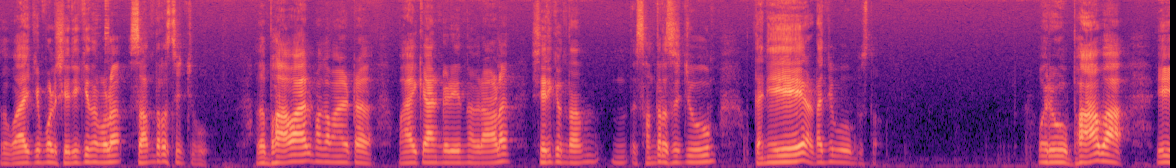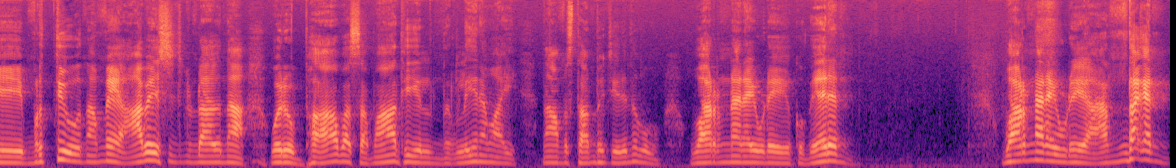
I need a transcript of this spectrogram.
അത് വായിക്കുമ്പോൾ ശരിക്കും നമ്മൾ സന്ദർശിച്ചു പോകും. അത് ഭാവാത്മകമായിട്ട് വായിക്കാൻ കഴിയുന്ന ഒരാൾ ശരിക്കും സന്ദർശിച്ചു പോവും തനിയെ അടഞ്ഞു പോകും പുസ്തകം. ഒരു ഭാവ ഈ മൃത്യു നമ്മെ ആവേശിച്ചിട്ടുണ്ടാകുന്ന ഒരു ഭാവ സമാധിയിൽ നിർലീനമായി നാം സ്തംഭിച്ചിരുന്നു പോകും. വർണനയുടെ കുബേരൻ വർണനയുടെ അന്തകൻ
